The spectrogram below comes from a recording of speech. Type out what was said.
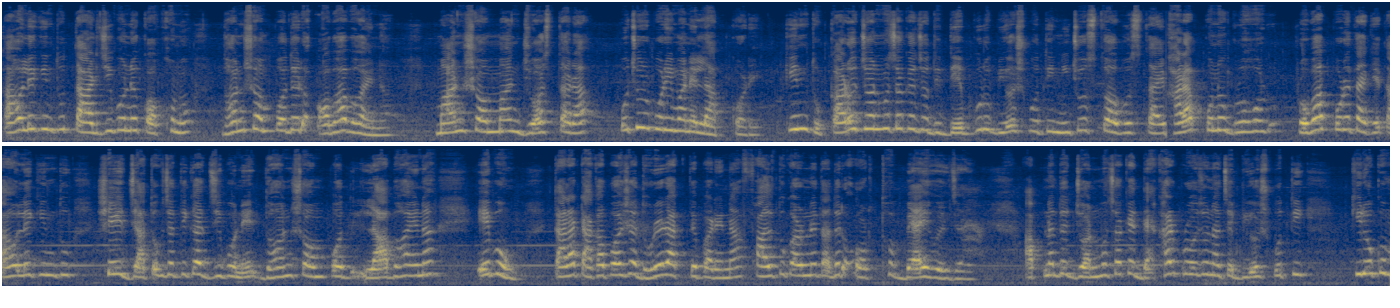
তাহলে কিন্তু তার জীবনে কখনো ধন সম্পদের অভাব হয় না। মান সম্মান, যশ তারা প্রচুর পরিমাণে লাভ করে। কিন্তু কারোর জন্মচকে যদি দেবগুরু বৃহস্পতি নিচস্থ অবস্থায় খারাপ কোনো গ্রহর প্রভাব পড়ে থাকে, তাহলে কিন্তু সেই জাতক জাতিকার জীবনে ধন সম্পদ লাভ হয় না এবং তারা টাকা পয়সা ধরে রাখতে পারে না, ফালতু কারণে তাদের অর্থ ব্যয় হয়ে যায়। আপনাদের জন্মচকে দেখার প্রয়োজন আছে, বৃহস্পতি কীরকম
